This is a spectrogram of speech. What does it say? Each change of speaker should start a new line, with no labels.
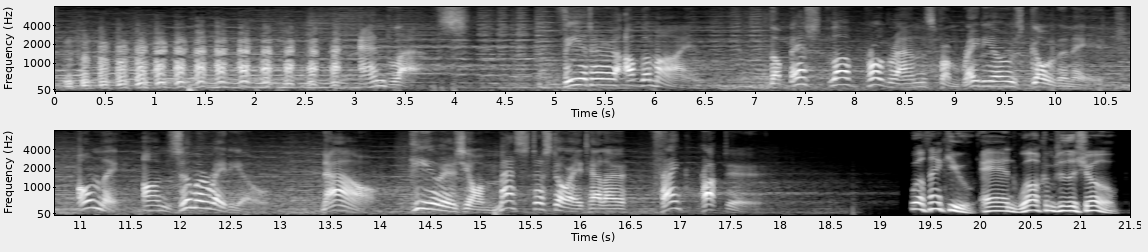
and laughs. Theater of the Mind. The best love programs from radio's golden age. Only on Zoomer Radio. Now, here is your master storyteller, Frank Proctor.
Well, thank you, and welcome to the show.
